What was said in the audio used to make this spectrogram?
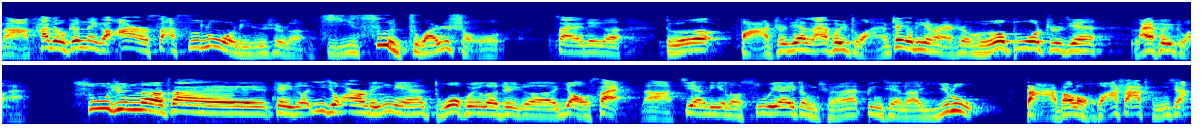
啊，他就跟那个阿尔萨斯洛林似的，几次转手，在这个德法之间来回转。这个地方也是俄波之间来回转。苏军呢，在这个一九二零年夺回了这个要塞啊，建立了苏维埃政权，并且呢，一路打到了华沙城下。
